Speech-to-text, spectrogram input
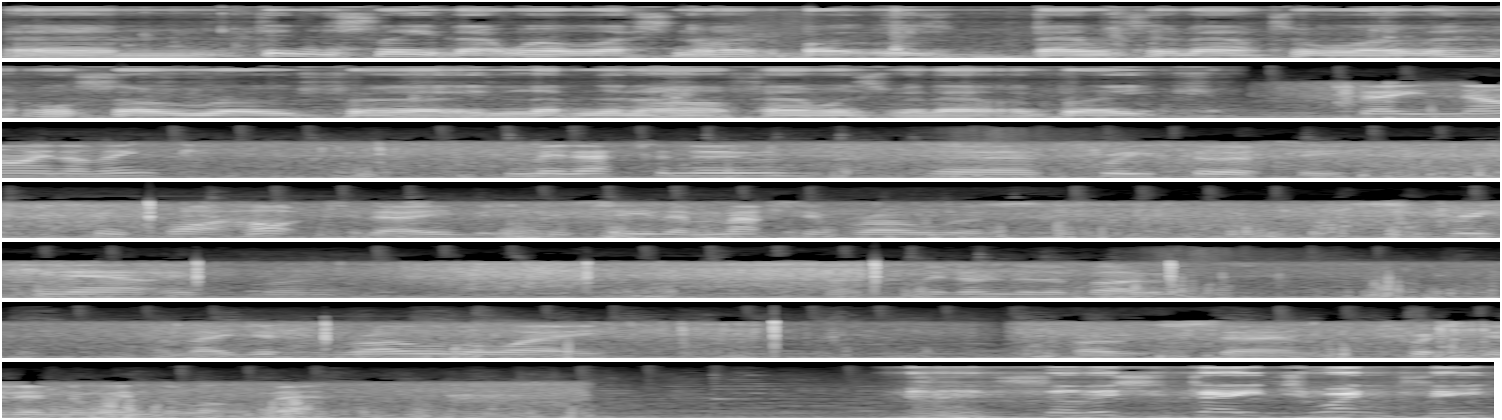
um, didn't sleep that well last night, the boat was bouncing about all over. Also rode for 11 and a half hours without a break. Day 9 I think, mid-afternoon, uh, 3.30. It's been quite hot today but you can see the massive rollers streaking out in front. Coming under the boat and they just roll away. The boat's um, twisted in the wind a little bit. so this is day 20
